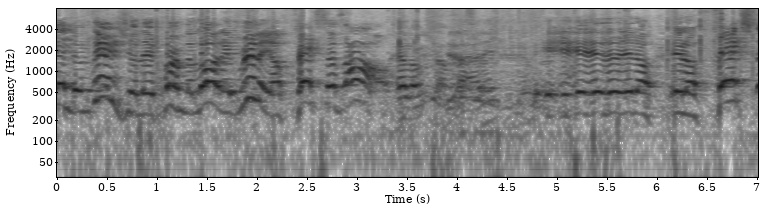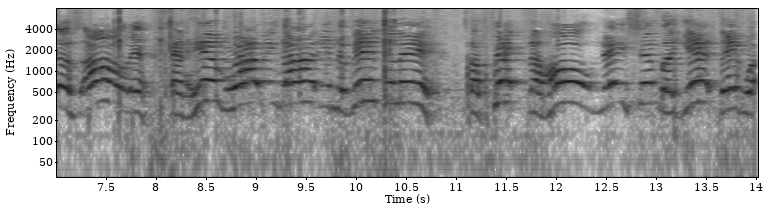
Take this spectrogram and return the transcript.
individually from the Lord, it really affects us all. Hello, somebody. It, it, it, it, it affects us all. And, and Him robbing God individually affect the whole nation, but yet they were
